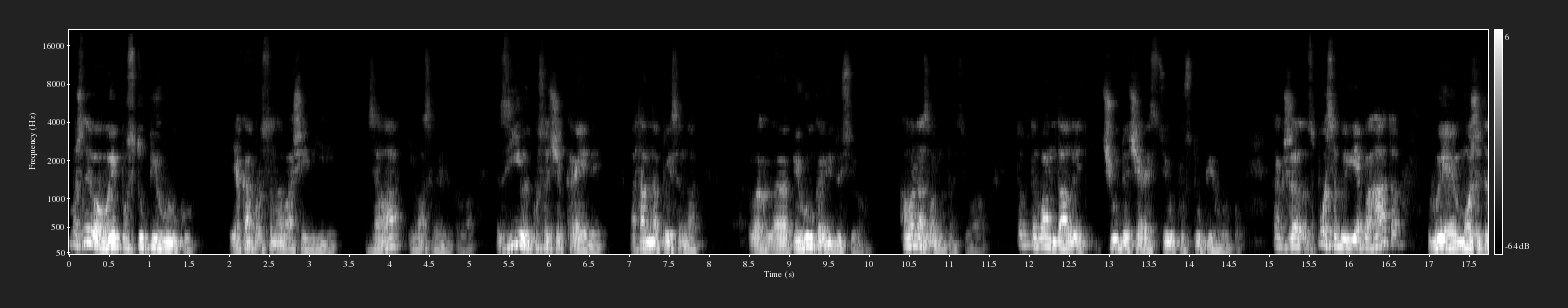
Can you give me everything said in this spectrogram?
Можливо, ви пусту пігулку, яка просто на вашій вірі, взяла і вас вилікувала. З'їли кусочок крейди, а там написано е, пігулка від усього. А вона з вами працювала. Тобто вам дали чудо через цю пусту пігулку. Так що способів є багато. Ви можете,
